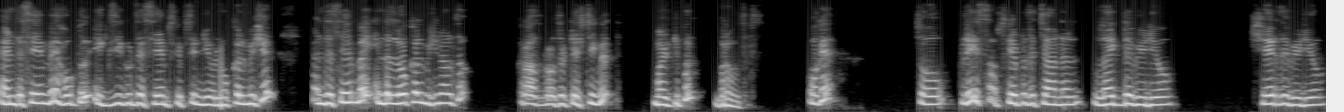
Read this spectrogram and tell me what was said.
And the same way how to execute the same scripts in your local machine. And the same way in the local machine also cross-browser testing with multiple browsers. Okay, so please subscribe to the channel, like the video, share the video.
